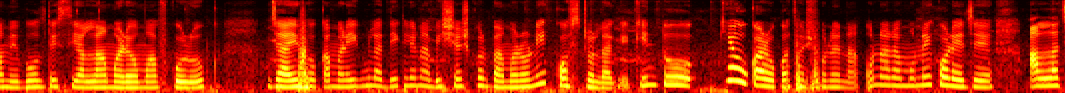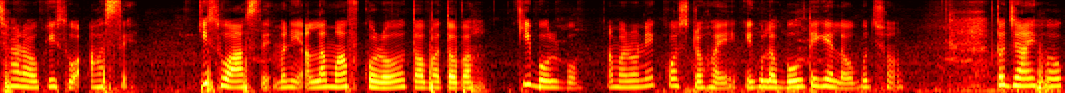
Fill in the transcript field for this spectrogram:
আমি বলতেছি আল্লাহ আমারেও মাফ করুক। যাই হোক, আমার এইগুলা দেখলে না বিশ্বাস করবে, আমার অনেক কষ্ট লাগে। কিন্তু কেউ কারও কথা শোনে না। ওনারা মনে করে যে আল্লাহ ছাড়াও কিছু আছে। কিছু আছে মানে আল্লাহ মাফ করো, তবা তবা। কি বলব? আমার অনেক কষ্ট হয় এগুলা বলতে গেলেও, বুঝছ? তো যাই হোক,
